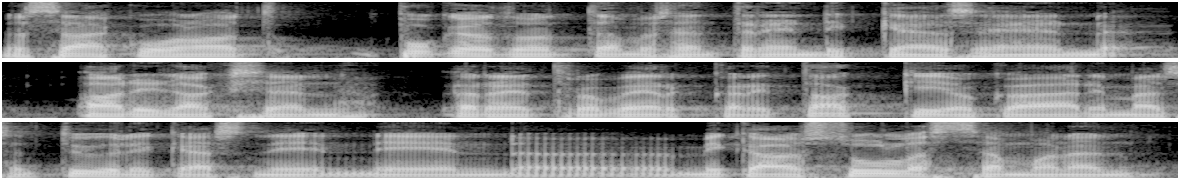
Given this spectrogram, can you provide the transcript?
No sä kun oot pukeutunut tämmöiseen trendikkääseen Adidaksen retroverkkaritakki, joka on äärimmäisen tyylikäs, niin, niin mikä on sulle semmoinen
